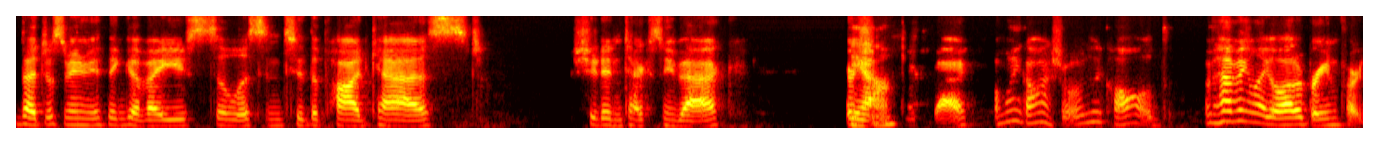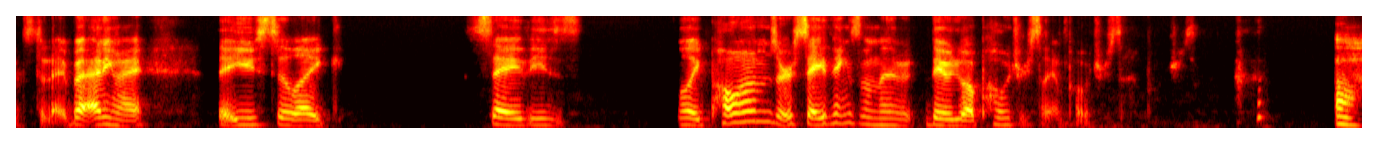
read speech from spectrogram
that just made me think of I used to listen to the podcast. She didn't text me back. Or Yeah. back. Oh my gosh, what was it called? I'm having like a lot of brain farts today. But anyway, they used to like say these like poems or say things and then they would go poetry slam, poetry slam, poetry slam. oh,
